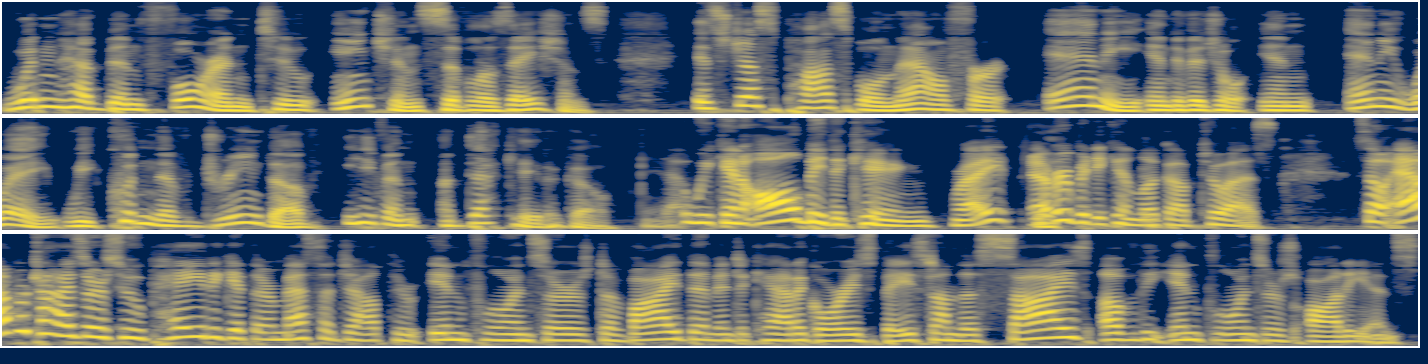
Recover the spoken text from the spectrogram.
wouldn't have been foreign to ancient civilizations. It's just possible now for any individual in any way we couldn't have dreamed of even a decade ago. We can all be the king, right? Everybody can look up to us. So advertisers who pay to get their message out through influencers divide them into categories based on the size of the influencer's audience.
